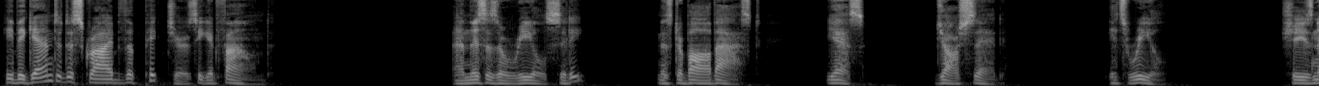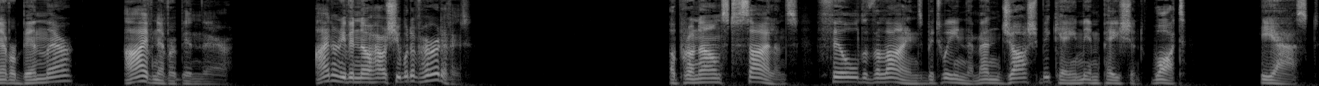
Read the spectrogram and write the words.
he began to describe the pictures he had found. And this is a real city? Mr. Bob asked. Yes, Josh said. It's real. She's never been there? I've never been there. I don't even know how she would have heard of it. A pronounced silence filled the lines between them, and Josh became impatient. What? he asked.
